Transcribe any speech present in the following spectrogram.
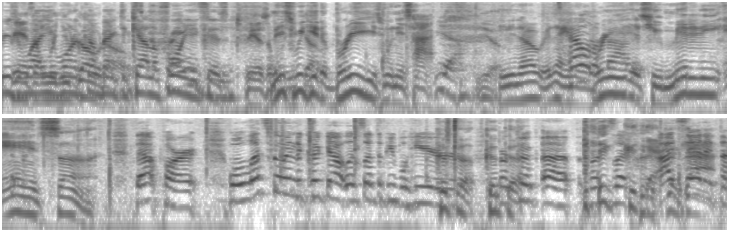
reason why you you want to go, come back to though. It's California because at least we you get a breeze when it's hot. Yeah, Yeah. You know, it ain't Tell no 'em breeze. it. It's humidity and sun. that part. Well, let's go into cookout. Let's let the people hear. Cook up, cook up. cook up. Let's let, Cook I cook said up. it though.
